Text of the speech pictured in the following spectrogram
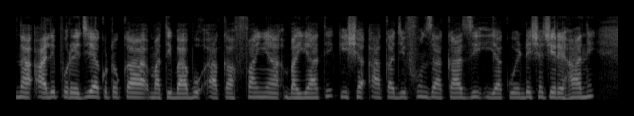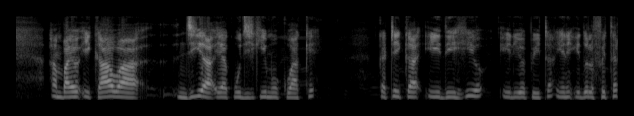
na aliporejea kutoka matibabu akafanya bayati kisha akajifunza kazi ya kuendesha cherehani ambayo ikawa njia ya kujikimu kwake. Katika idi hiyo iliyopita yani idulfitr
